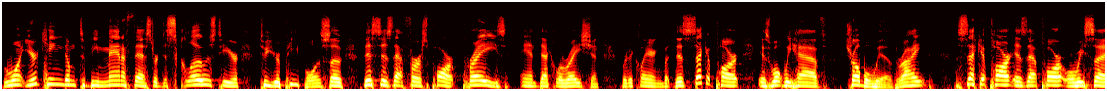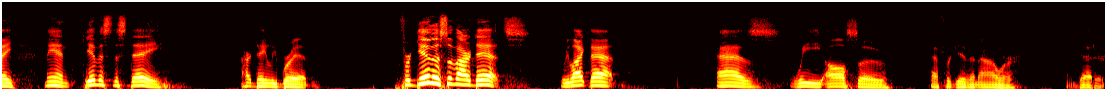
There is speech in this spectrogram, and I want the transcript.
We want your kingdom to be manifest or disclosed here to your people. And so this is that first part praise and declaration we're declaring. But this second part is what we have trouble with, right? The second part is that part where we say, Man, give us this day our daily bread. Forgive us of our debts. We like that as we also have forgiven our debtors.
